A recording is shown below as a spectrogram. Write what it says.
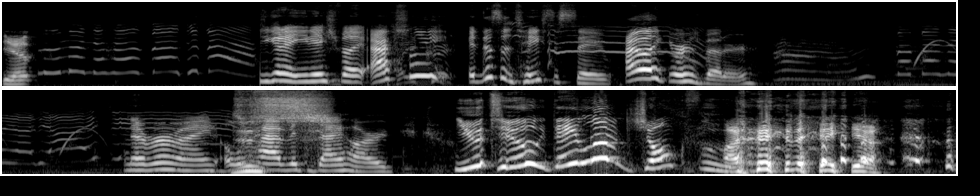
yep. You gonna eat it? Like, actually, it doesn't taste the same. I like yours better. Never mind. Old habits die hard. You too? They love junk food. yeah.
